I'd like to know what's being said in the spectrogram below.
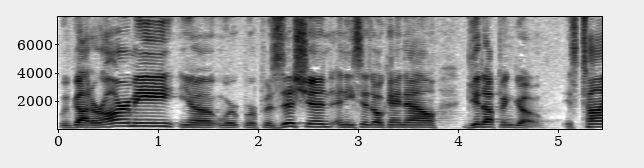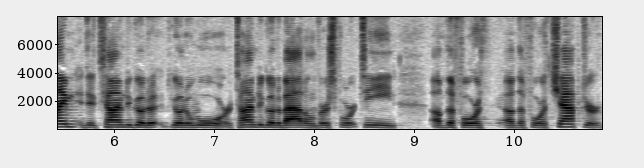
we've got our army, you know, we're, we're positioned, and he says, okay, now get up and go. It's time, it's time to go to, go to war, time to go to battle in verse 14 of the fourth, of the fourth chapter.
